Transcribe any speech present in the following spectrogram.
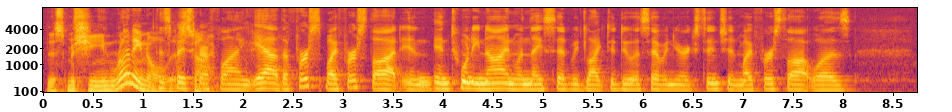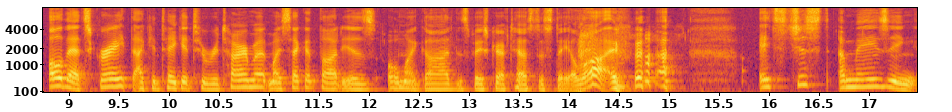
this machine running all the this spacecraft time. flying. Yeah, the first my first thought in in 29 when they said we'd like to do a 7-year extension, my first thought was Oh, that's great. I can take it to retirement. My second thought is, oh my God, the spacecraft has to stay alive. it's just amazing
